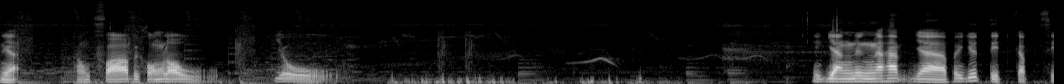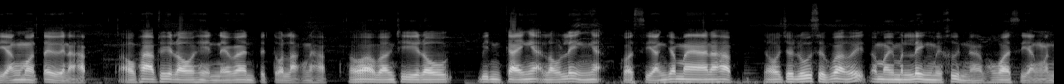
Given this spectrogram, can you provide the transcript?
เนี่ย ท้องฟ้าเป็นของเรา โยอีกอย่างหนึ่งนะครับ อย่าไปยึดติดกับเสียงมอเตอร์นะครับ เอาภาพที่เราเห็นในแว่นเป็นตัวหลักนะครับ เพราะว่าบางทีเราบินไกลเงี้ยเราเร่งเงี้ยกว่าเสียงจะมานะครับ เราจะรู้สึกว่าเฮ้ยทำไมมันเร่งไม่ขึ้นนะเพราะว่าเสียงมัน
